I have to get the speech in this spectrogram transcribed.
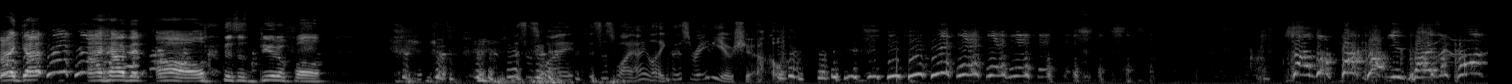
I got. I have it all. This is beautiful. This is why this is why I like this radio show. Shut the fuck up, you guys! I can't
